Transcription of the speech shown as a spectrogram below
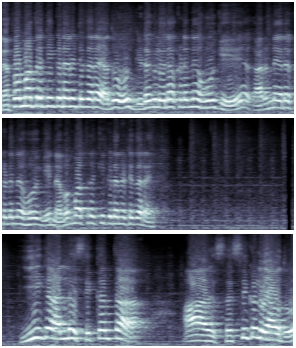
ನೆಪ ಮಾತ್ರಕ್ಕೆ ಗಿಡ ನೆಟ್ಟಿದ್ದಾರೆ. ಅದು ಗಿಡಗಳು ಇರೋ ಕಡೆನೆ ಹೋಗಿ, ಅರಣ್ಯ ಇರೋ ಕಡೆನೆ ಹೋಗಿ ನೆಪ ಮಾತ್ರಕ್ಕೆ ಗಿಡ ನೆಟ್ಟಿದ್ದಾರೆ. ಈಗ ಅಲ್ಲಿ ಸಿಕ್ಕಂತ ಆ ಸಸಿಗಳು ಯಾವುದು?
